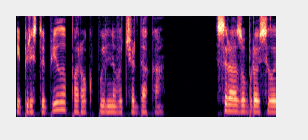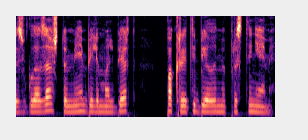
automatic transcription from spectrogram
и переступила порог пыльного чердака. Сразу бросилось в глаза, что мебель и мольберт покрыты белыми простынями.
